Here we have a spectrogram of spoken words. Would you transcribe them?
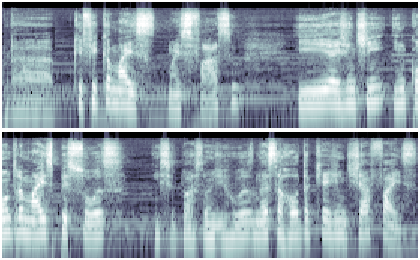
para que fica mais, mais fácil e a gente encontra mais pessoas em situações de ruas nessa rota que a gente já faz.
